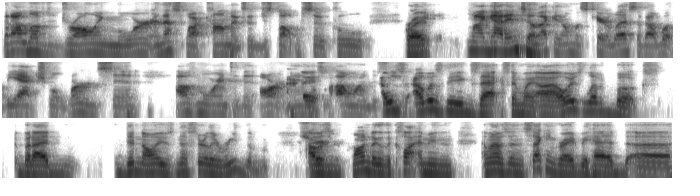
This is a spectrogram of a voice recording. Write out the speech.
but I loved drawing more, and that's why comics I just thought were so cool. right? When I got into them, I could almost care less about what the actual words said. I was more into the art, man. That's what I wanted to I see. was I was the exact same way. I always loved books, but I didn't always necessarily read them. I was Sure. fond of the class. I mean, and when I was in second grade, we had uh,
